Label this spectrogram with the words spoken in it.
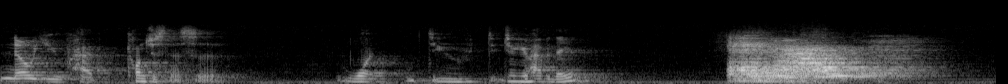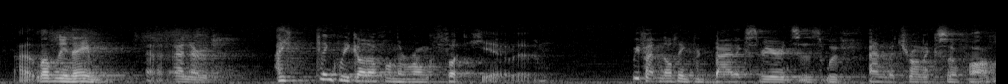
know you had consciousness. Uh, what do you do? You have a name? Lovely name, uh, Ennard. I think we got off on the wrong foot here. We've had nothing but bad experiences with animatronics so far.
